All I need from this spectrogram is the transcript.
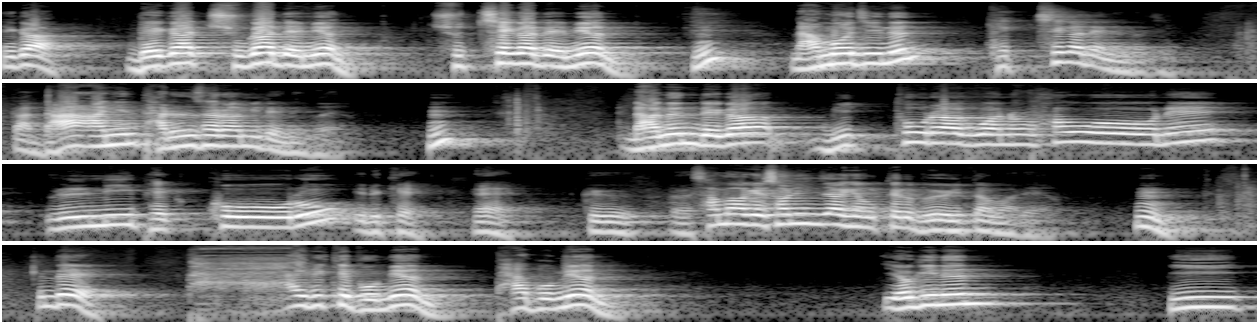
그러니까 내가 주가 되면 주체가 되면 응? 나머지는 객체가 되는 거지. 그러니까 나 아닌 다른 사람이 되는 거예요. 응? 나는 내가 미토라고 하는 화원의 을미백호로 이렇게 예, 그 사막의 선인장 형태로 놓여 있단 말이에요. 음. 근데 다 이렇게 보면 다 보면 여기는 이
